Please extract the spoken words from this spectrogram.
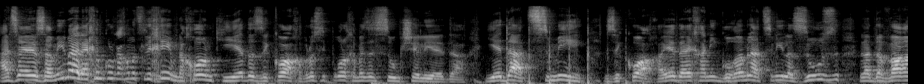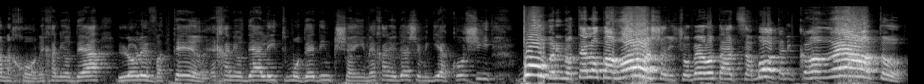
אז היזמים האלה, איך הם כל כך מצליחים? נכון, כי ידע זה כוח, אבל לא סיפרו לכם איזה סוג של ידע. ידע עצמי זה כוח. הידע איך אני גורם לעצמי לזוז לדבר הנכון. איך אני יודע לא לוותר. איך אני יודע להתמודד עם קשיים. איך אני יודע שמגיע קושי, בום! אני נותן לו בראש! אני שובר לו את העצמות, אני קורע אותו!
